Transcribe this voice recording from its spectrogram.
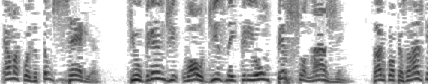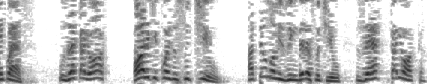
é uma coisa tão séria que o grande Walt Disney criou um personagem. Sabe qual é o personagem? Quem conhece? O Zé Carioca. Olha que coisa sutil. Até o nomezinho dele é sutil. Zé Carioca.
